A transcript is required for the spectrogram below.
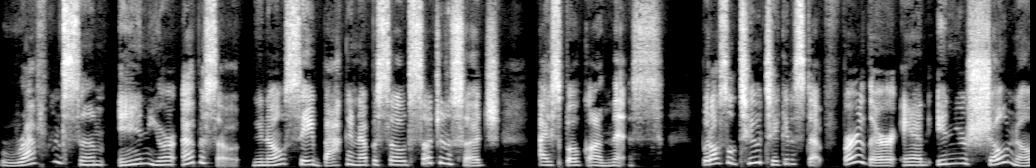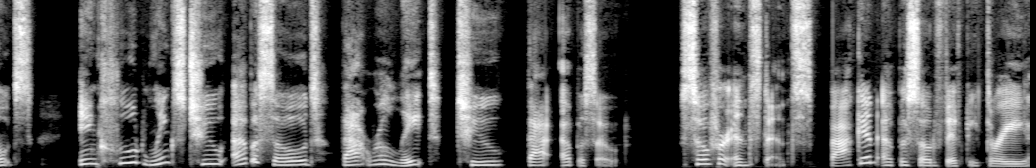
reference them in your episode. You know, say back in episode such and such, I spoke on this. But also, too, take it a step further and in your show notes, include links to episodes that relate to that episode. So, for instance, back in episode 53,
